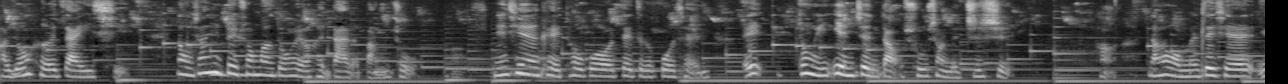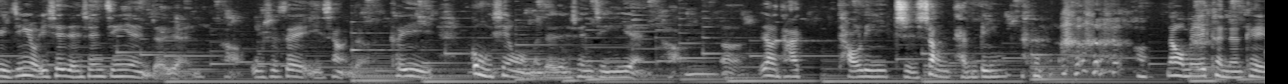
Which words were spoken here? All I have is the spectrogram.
啊，融合在一起，那我相信对双方都会有很大的帮助。年轻人可以透过在这个过程，哎，终于验证到书上的知识，好，然后我们这些已经有一些人生经验的人，好，五十岁以上的可以贡献我们的人生经验，好，呃，让他逃离纸上谈兵，好，那我们也可能可以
